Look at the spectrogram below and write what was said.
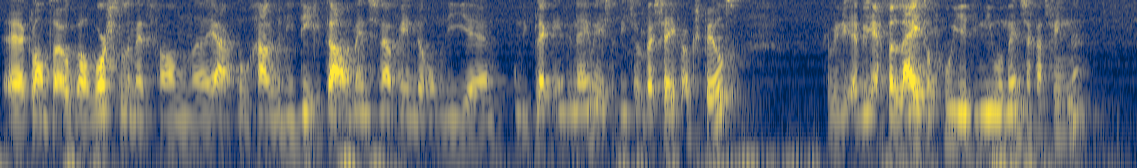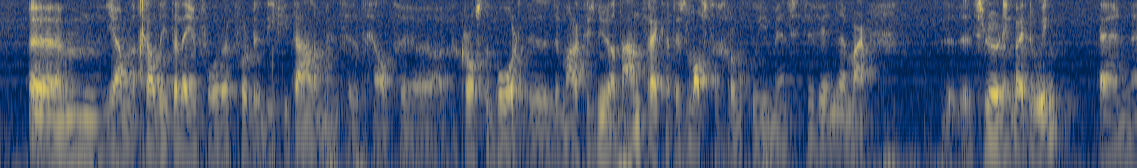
eh, klanten ook wel worstelen met van, eh, ja, hoe gaan we die digitale mensen nou vinden om die, om die plek in te nemen? Is dat iets wat bij Safe ook speelt? Hebben jullie, echt beleid op hoe je die nieuwe mensen gaat vinden? Ehm, ja, maar dat geldt niet alleen voor, voor de digitale mensen, dat geldt eh, across the board. De, de markt is nu aan het aantrekken, het is lastiger om goede mensen te vinden, maar het is learning by doing. En eh,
